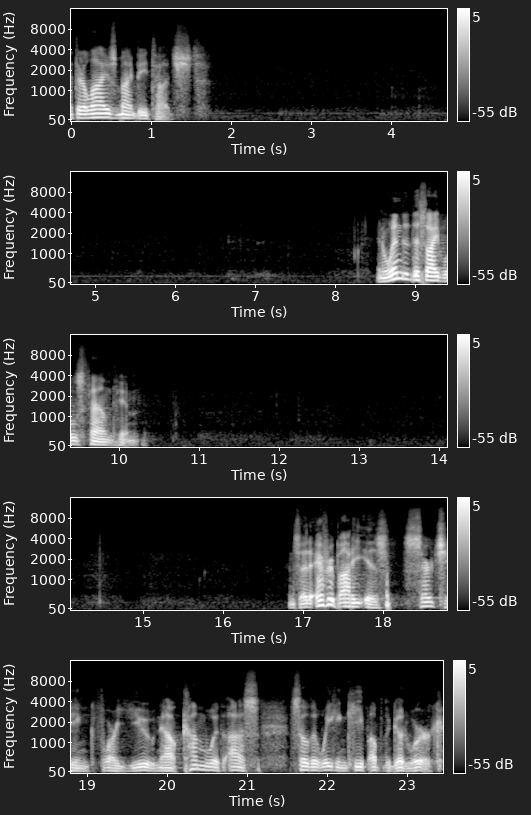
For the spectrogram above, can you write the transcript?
that their lives might be touched. And when the disciples found him, and said, Everybody is searching for you. Now come with us so that we can keep up the good work.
